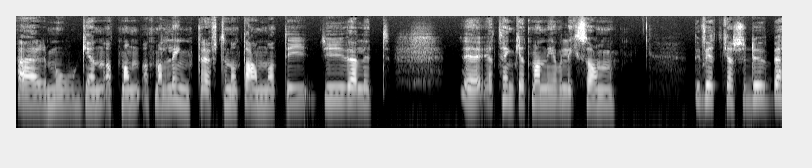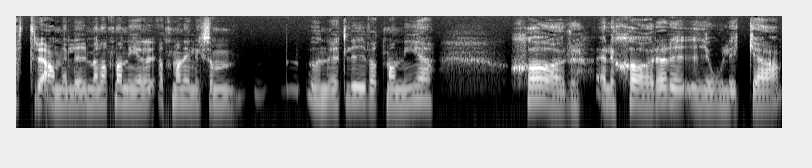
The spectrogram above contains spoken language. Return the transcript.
är mogen, att man, att man längtar efter något annat. Det, det är ju väldigt... Eh, jag tänker att man är väl liksom det vet kanske du bättre Anneli, men att man är, att man är liksom under ett liv att man är skör eller skörare i olika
